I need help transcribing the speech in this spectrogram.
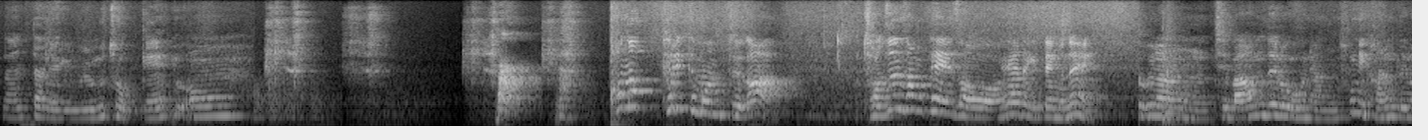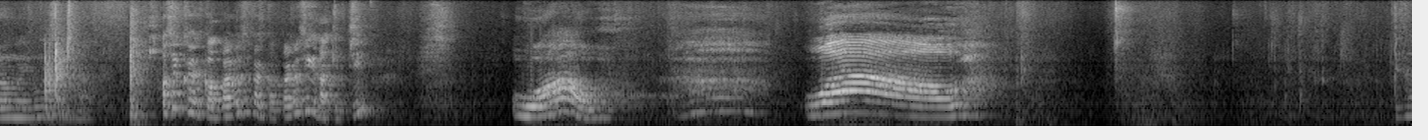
나 일단 여기 물 묻혀올게. 어. 턴업 트리트먼트가 젖은 상태에서 해야 되기 때문에 그냥 제 마음대로 그냥 손이 가는 대로 한번 해보겠습니다. 파색 할까? 빨간색 할까? 빨간색이 낫겠지? Wow. Wow. 그래서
